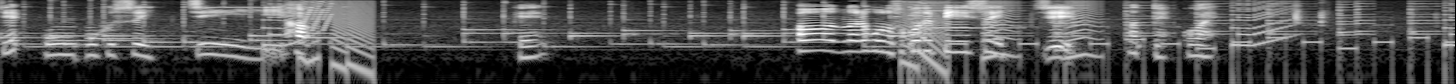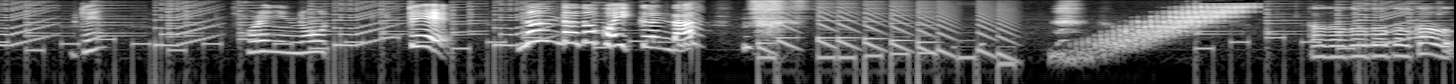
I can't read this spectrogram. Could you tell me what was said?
で、オンオフスイッチ。は。え？あー、なるほど。そこで P スイッチ。待って、怖い。で、これに乗って、なんだ、どこ行くんだ？ゴゴゴゴゴゴは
